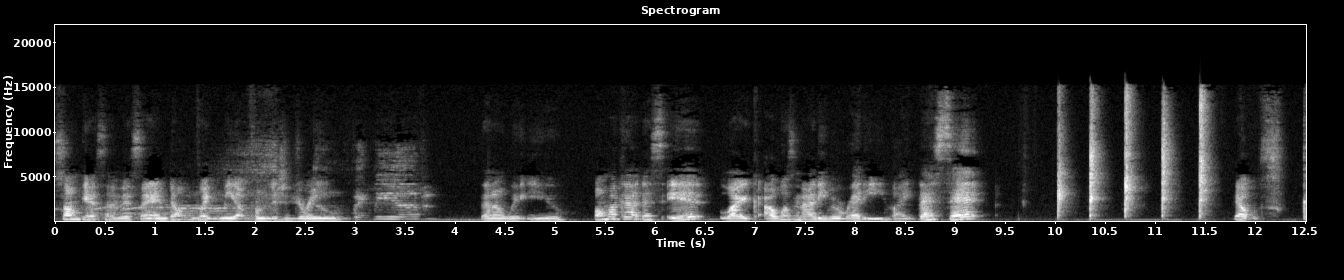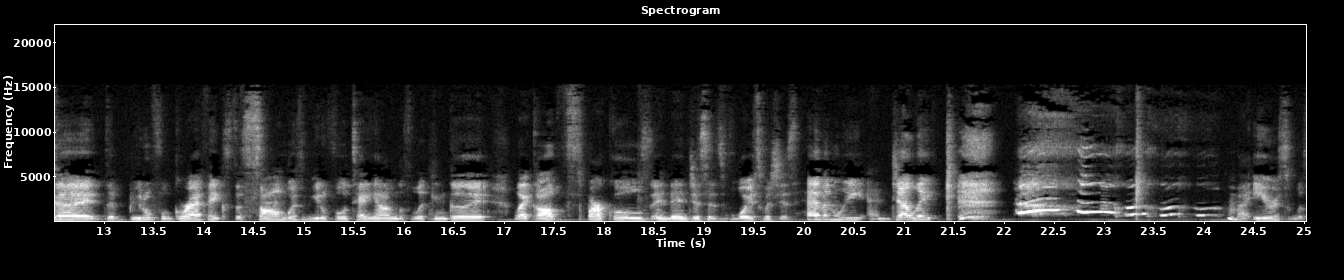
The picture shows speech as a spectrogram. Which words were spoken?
So I'm guessing they're saying, don't wake me up from this dream that I'm with you. Oh my god, that's it? Like, I was not even ready. Like, that's it? That was good. The beautiful graphics. The song was beautiful. Taeyang was looking good. Like, all the sparkles. And then just his voice was just heavenly, angelic. My ears was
